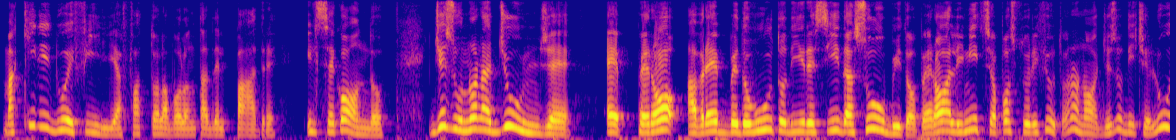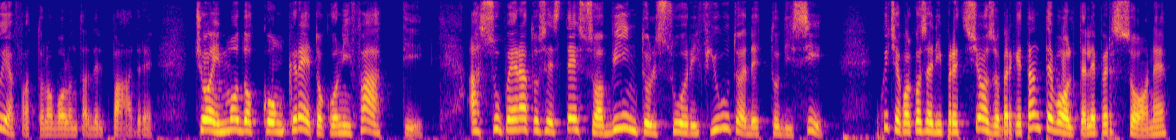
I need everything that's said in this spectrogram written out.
Ma chi dei due figli ha fatto la volontà del Padre? Il secondo. Gesù non aggiunge e però avrebbe dovuto dire sì da subito, però all'inizio ha posto un rifiuto. No, no, Gesù dice lui ha fatto la volontà del Padre, cioè in modo concreto, con i fatti. Ha superato se stesso, ha vinto il suo rifiuto e ha detto di sì. Qui c'è qualcosa di prezioso perché tante volte le persone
